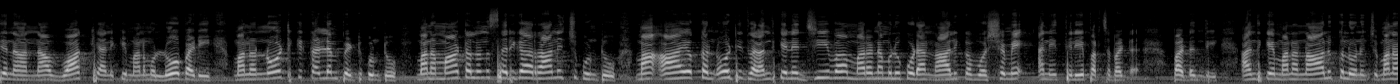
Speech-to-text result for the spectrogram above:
దినాన్న వాక్యానికి మనము లోబడి మన నోటికి కళ్ళెం పెట్టుకుంటూ మన మాటలను సరిగా రాణించుకుంటూ మా ఆ యొక్క నోటి ద్వారా అందుకనే జీవ మరణములు కూడా నాలుక వశమే అని తెలియపరచబడ్డ పడింది. అందుకే మన నాలుకలో నుంచి మన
